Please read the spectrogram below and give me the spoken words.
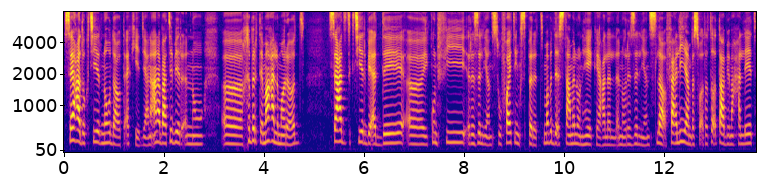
ساعدوا كتير نو no داوت أكيد. يعني أنا بعتبر إنه آه، خبرتي مع المرض ساعدت كتير بقد آه يكون في resilience و fighting spirit ما بدي أستعملهم هيك على إنه resilience لا فعليا بس وقت تقطع بمحلات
